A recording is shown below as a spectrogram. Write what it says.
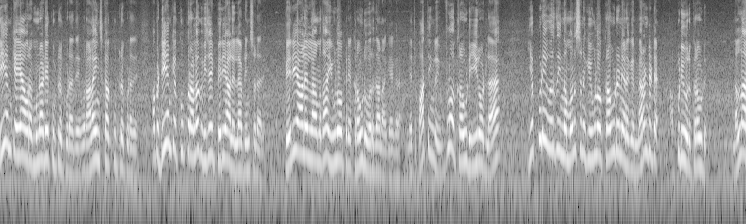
டிஎம்கே ஏன் அவரை முன்னாடியே கூப்பிட்றக்கூடாது ஒரு அலைன்ஸ்க்காக கூப்பிட்றக்கூடாது அப்போ டிஎம்கே கூப்பிட்ற அளவுக்கு விஜய் பெரிய ஆள் இல்லை அப்படின்னு சொன்னார். பெரிய ஆள் இல்லாமல் தான் இவ்வளோ பெரிய க்ரௌடு வருதா நான் கேட்குறேன் நேற்று பார்த்தீங்களா இவ்வளோ க்ரௌடு ஈரோட்டில் எப்படி வருது இந்த மனுஷனுக்கு இவ்வளோ க்ரௌடுன்னு எனக்கு மிரண்டுட்டேன். அப்படி ஒரு க்ரௌடு நல்லா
